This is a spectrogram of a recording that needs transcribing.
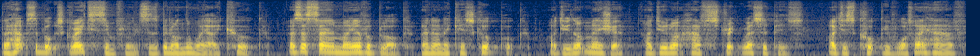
Perhaps the book's greatest influence has been on the way I cook. As I say in my other blog, An Anarchist Cookbook, I do not measure, I do not have strict recipes. I just cook with what I have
